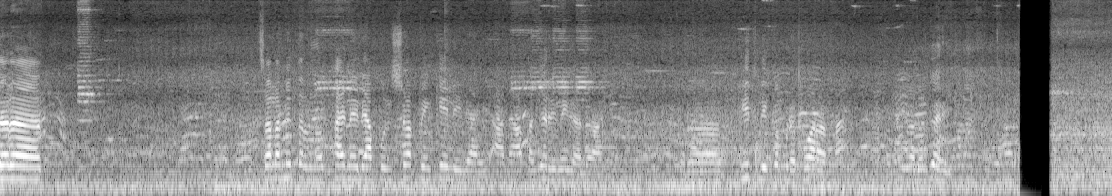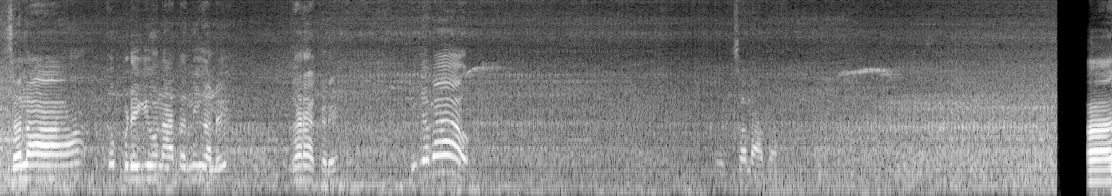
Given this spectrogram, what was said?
तर चला मित्रांनो फायनली आपण शॉपिंग केलेली आहे आणि आता घरी निघालो आहे. तर घेतली घेतले कपडे पोरांना निघालो घरी. चला कपडे घेऊन आता निघालोय घराकडे. ठीक आहे भाव चला आता. अं,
